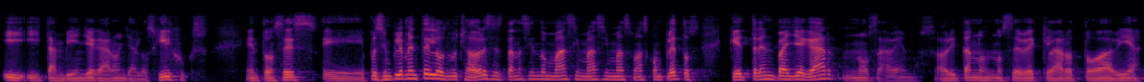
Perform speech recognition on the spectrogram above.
Y, también llegaron ya los heel hooks. Entonces, eh, pues simplemente los luchadores se están haciendo más y más y más, más completos. ¿Qué trend va a llegar? No sabemos. Ahorita no, no se ve claro todavía.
